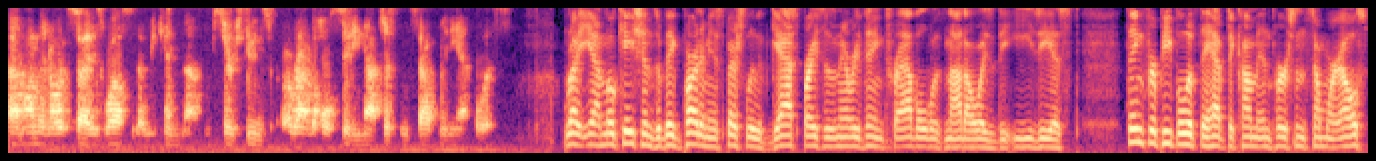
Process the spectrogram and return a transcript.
um, on the north side as well, so that we can uh, serve students around the whole city, not just in South Minneapolis. Right, yeah, and location's a big part. I mean, especially with gas prices and everything, travel is not always the easiest thing for people if they have to come in person somewhere else.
